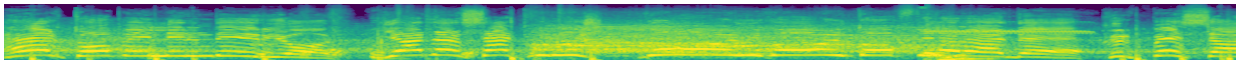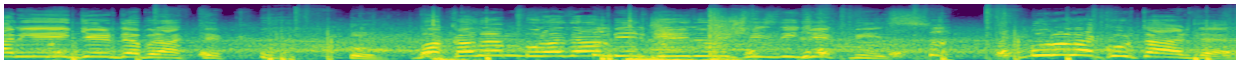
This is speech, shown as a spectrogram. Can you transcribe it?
Her top ellerinde eriyor. Yerden sert vuruş. Gol gol top filelerde. 45 saniyeyi geride bıraktık. Bakalım buradan bir geri dönüş izleyecek miyiz? Bunu da kurtardı.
